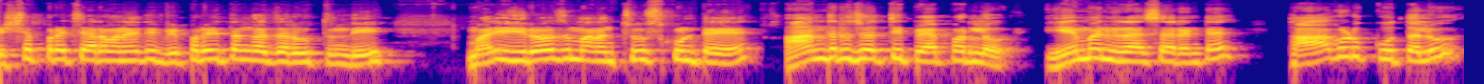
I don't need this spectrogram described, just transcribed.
విష ప్రచారం అనేది విపరీతంగా జరుగుతుంది. మరి ఈరోజు మనం చూసుకుంటే ఆంధ్రజ్యోతి పేపర్లో ఏమని రాశారంటే తాగుడు కూతలు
